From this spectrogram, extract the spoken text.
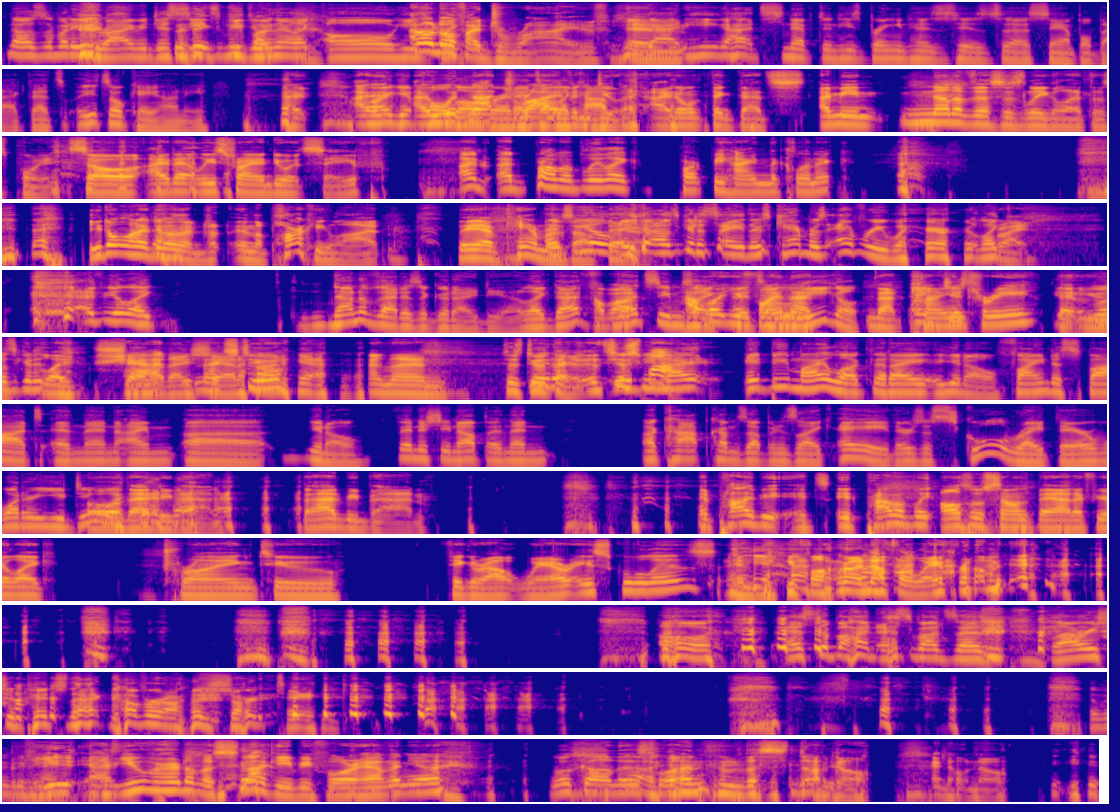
no, somebody driving just sees me doing. They're like, oh, he's I don't know bring- if I drive. He and got he got snipped and he's bringing his his uh, sample back. That's it's okay, honey. I, or I get I pulled would not over and I tell drive and do it. I don't think that's. I mean, none of this is legal at this point, so I'd at least try and do it safe. I'd I'd probably like park behind the clinic. You don't want to do it in the in the parking lot. They have I cameras feel out there, yeah, I was gonna say there's cameras everywhere. like right? I feel like none of that is a good idea. Like that How about that seems how like about you it's find illegal. that that pine just- tree that you was gonna- like Oh, shat that I next shat to, on, yeah. and then just do it know, there. It's it just spot. my it'd be my luck that I you know find a spot and then I'm uh you know finishing up and then a cop comes up and is like, "Hey, there's a school right there. What are you oh, doing?" Oh, that'd be bad. That'd be bad. It probably be it's it probably also sounds bad if you're like trying to figure out where a school is and be Yeah, far enough away from it. oh, Esteban Esteban says Lowry should pitch that cover on a Shark Tank. that would be You, have you heard of a snuggie before, haven't you? We'll call this one the snuggle. I don't know. you,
